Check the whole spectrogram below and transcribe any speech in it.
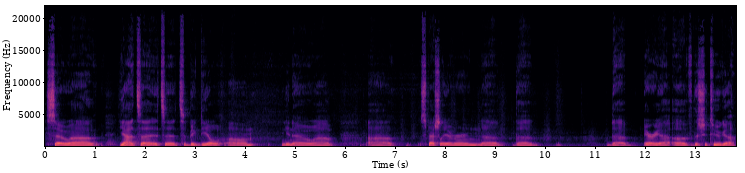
so, uh, yeah, it's a it's a it's a big deal. Um, you know, uh, uh, especially over in uh, the the area of the Chattooga.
